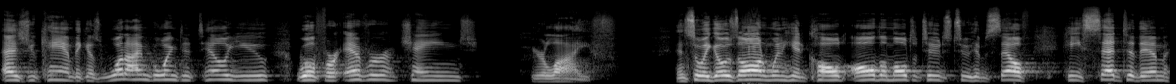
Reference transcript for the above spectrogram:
as you can because what I'm going to tell you will forever change your life. And so he goes on, when he had called all the multitudes to himself, he said to them,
